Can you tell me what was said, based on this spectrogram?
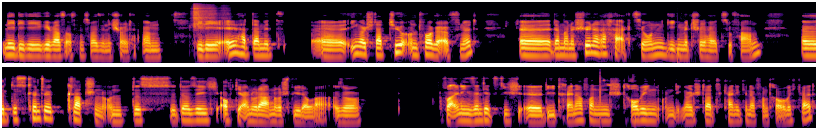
Nee, die DEG war es ausnahmsweise nicht schuld. Ähm, die DEL hat damit äh, Ingolstadt Tür und Tor geöffnet, äh, da mal eine schöne Racheaktion gegen Mitchell Hurt zu fahren. Äh, das könnte klatschen und das, da sehe ich auch die ein oder andere Spieldauer. Also vor allen Dingen sind jetzt die, äh, die Trainer von Straubing und Ingolstadt keine Kinder von Traurigkeit.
